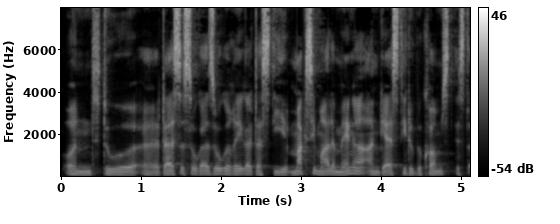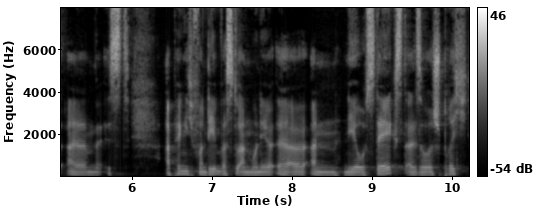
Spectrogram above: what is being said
Und du, äh, da ist es sogar so geregelt, dass die maximale Menge an Gas, die du bekommst, ist, ähm, ist abhängig von dem, was du an, Moneo, äh, an Neo stakest. Also sprich,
